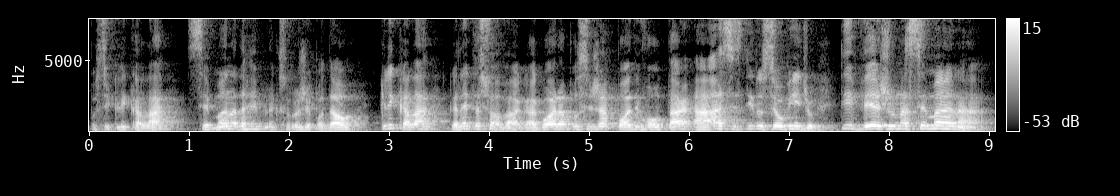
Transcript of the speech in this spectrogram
você clica lá, Semana da Reflexologia Podal, clica lá, garante a sua vaga. Agora você já pode voltar a assistir o seu vídeo. Te vejo na semana!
